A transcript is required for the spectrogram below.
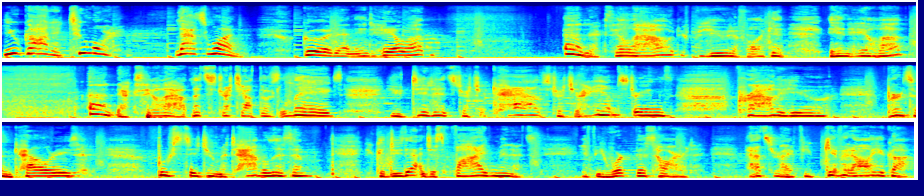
You got it. Two more. Last one. Good. And inhale up. And exhale out. Beautiful. Again. Inhale up. And exhale out. Let's stretch out those legs. You did it. Stretch your calves, stretch your hamstrings. Proud of you. Burn some calories, boosted your metabolism. You could do that in just five minutes if you work this hard. That's right, if you give it all you got,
